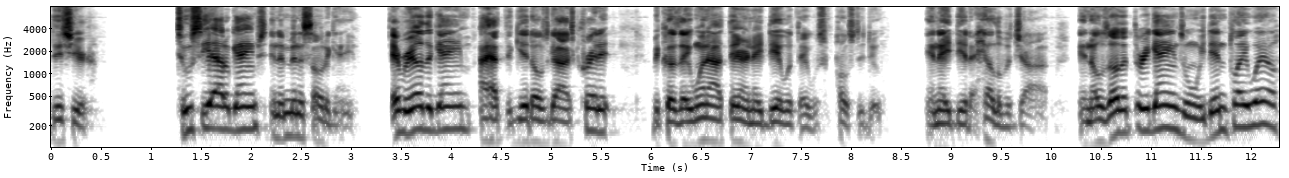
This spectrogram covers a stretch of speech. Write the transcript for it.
this year two Seattle games and a Minnesota game. Every other game, I have to give those guys credit because they went out there and they did what they were supposed to do. And they did a hell of a job. And those other three games, when we didn't play well,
